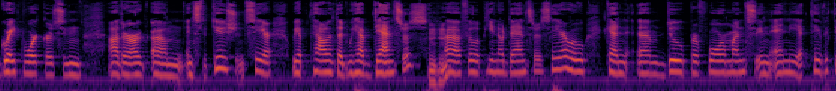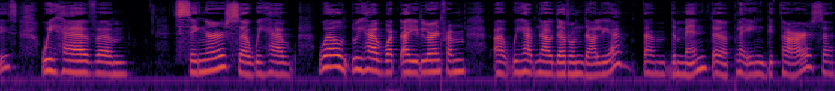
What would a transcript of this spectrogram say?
great workers in other um, institutions here. We have talented, we have dancers, Mm-hmm. uh, Filipino dancers here who can um, do performance in any activities. We have um, singers. Uh, we have, well, we have what I learned from, uh, we have now the rondalla, the, the men uh, playing guitars. Uh,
